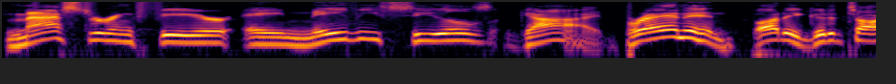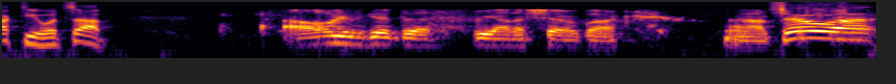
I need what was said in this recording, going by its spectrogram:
Mastering Fear, a Navy SEAL's Guide. Brandon, buddy, good to talk to you. What's up? Always good to be on the show, Buck. Uh, So, uh,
